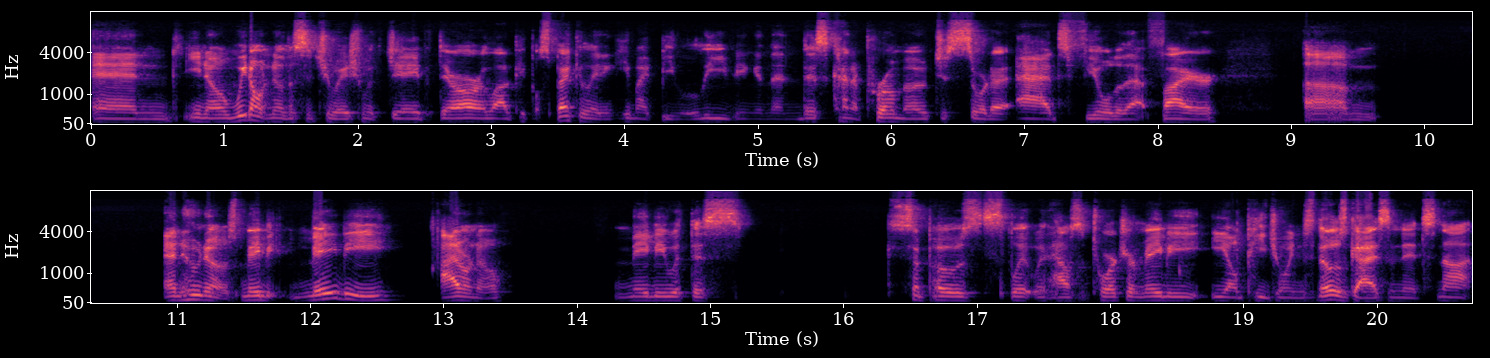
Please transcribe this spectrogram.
and you know we don't know the situation with Jay, but there are a lot of people speculating he might be leaving, and then this kind of promo just sort of adds fuel to that fire. Um, and who knows? Maybe, maybe I don't know. Maybe with this supposed split with House of Torture, maybe ELP joins those guys, and it's not,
